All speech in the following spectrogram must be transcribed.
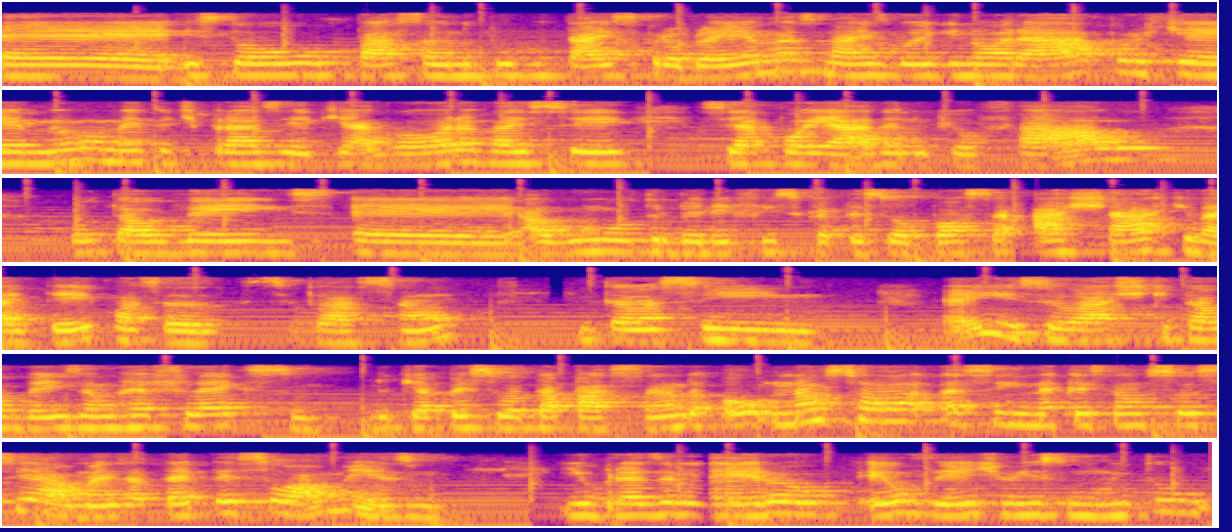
é, estou passando por tais problemas, mas vou ignorar porque meu momento de prazer aqui agora vai ser ser apoiada no que eu falo, ou talvez é, algum outro benefício que a pessoa possa achar que vai ter com essa situação. Então, assim, é isso. Eu acho que talvez é um reflexo do que a pessoa está passando, ou não só assim na questão social, mas até pessoal mesmo. E o brasileiro, eu, eu vejo isso muito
